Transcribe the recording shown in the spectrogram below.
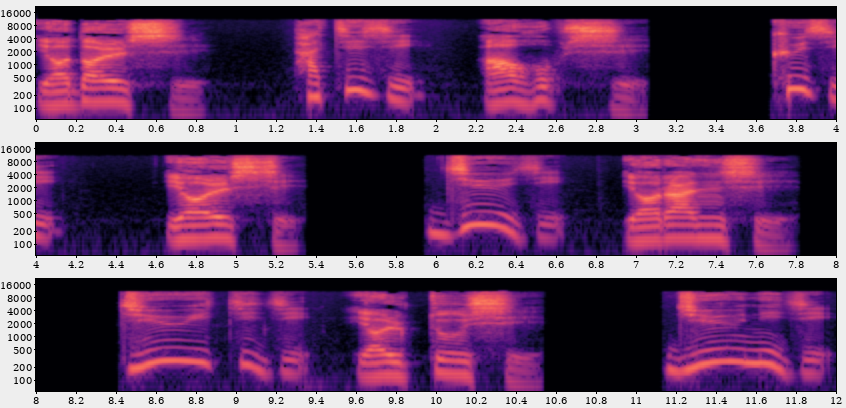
여덟 시, 8시, 아홉 시, 9시, 열 시, 10시, 열한 시, 11시, 열두 시, 12시,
